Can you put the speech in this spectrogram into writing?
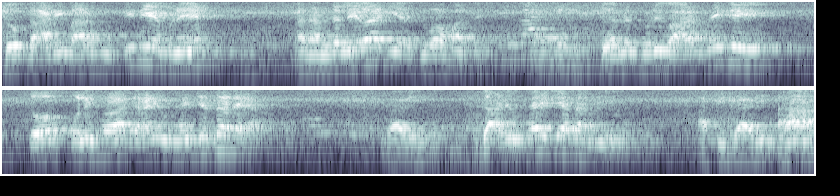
તો ગાડી બહાર મૂકી હતી એમણે અને અંદર લેવા ગયા જોવા માટે. તો એમને થોડી વાર થઈ ગઈ તો પોલીસવાળા ગાડી ઉઠાઈ જતા રહ્યા. ગાડી? ગાડી ઉઠાઈ ગયા ત્યાંથી. આખી ગાડી? હા.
